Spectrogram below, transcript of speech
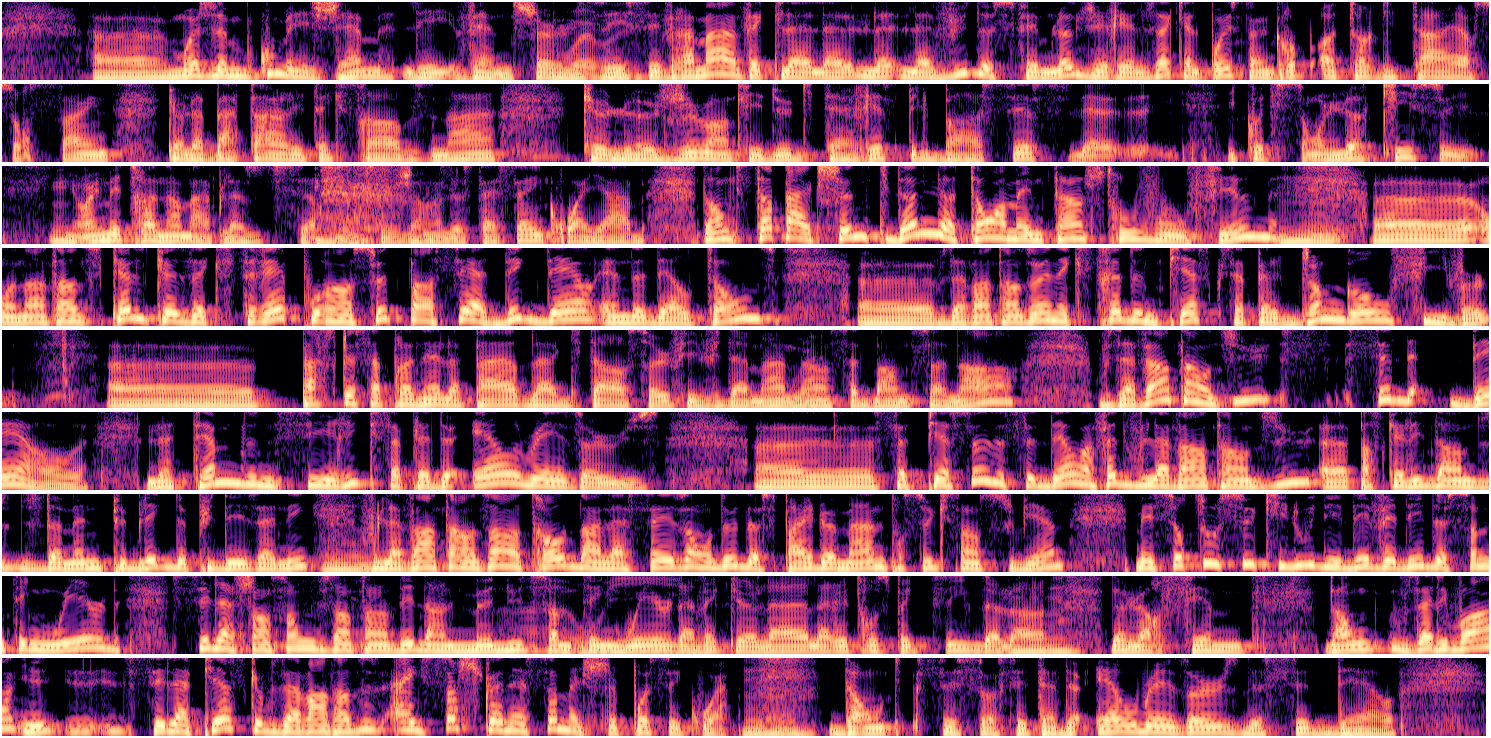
Euh, moi, je l'aime beaucoup, mais j'aime les Ventures. Ouais, ouais. Et c'est vraiment avec la, la- la- la vue de ce film-là que j'ai réalisé à quel point c'est un groupe autoritaire sur scène, que le batteur est extraordinaire, que le jeu entre les deux guitaristes et le bassiste, le- écoute, ils sont sur- Ils ont un métronome à la place du cerveau, ces gens-là. C'est assez incroyable. Donc, Stop Action, qui donne le ton en même temps, je trouve, au film. Euh, on a entendu quelques extraits pour ensuite passer à Dick Dale and the Deltones. Euh, vous avez entendu un extrait d'une pièce qui s'appelle Jungle Fever, euh, parce que ça prenait le père de la guitare surf, évidemment, dans cette bande sonore. Vous avez entendu Sid Dale, le thème d'une série qui s'appelait The Hellraisers. Euh, cette pièce-là de Sid Dale, en fait, vous l'avez entendue euh, parce qu'elle est dans du, du domaine public depuis des années. Vous l'avez entendue, entre autres, dans la saison 2 de Spider-Man, pour ceux qui s'en souviennent. Mais surtout, ceux qui louent des DVD de Something Weird, c'est la chanson que vous entendez dans le menu de Something oui. Weird avec euh, la, la rétrospective de leur, de leur film. Donc, vous allez voir, c'est la pièce que vous avez entendue. Hey, ça, je connais ça, mais je sais pas c'est quoi. Donc, c'est ça. C'était The Hellraisers de Sid Dell.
